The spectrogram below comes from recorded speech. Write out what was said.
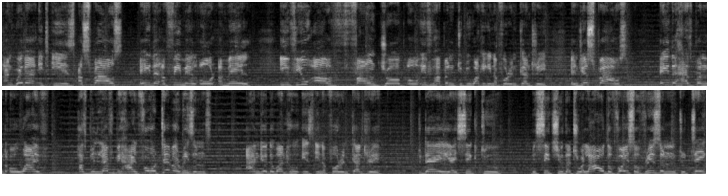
and whether it is a spouse, either a female or a male, if you have found job or if you happen to be working in a foreign country and your spouse, either husband or wife, has been left behind for whatever reasons, and you're the one who is in a foreign country, Today I seek to beseech you that you allow the voice of reason to take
